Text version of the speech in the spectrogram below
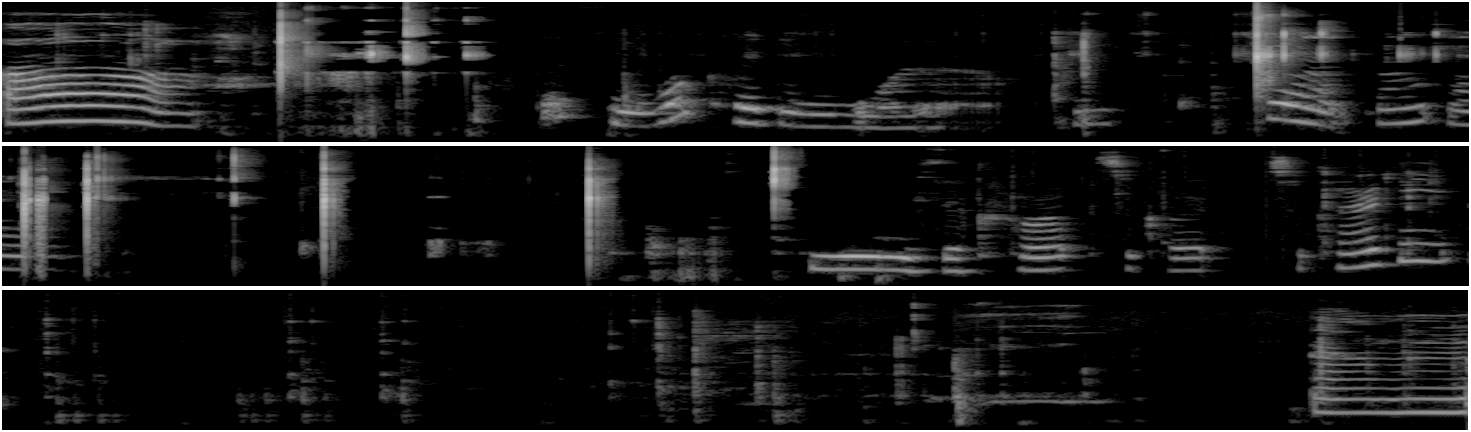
Ah. Let's see, what could we want? Secure, secure, security? Um,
